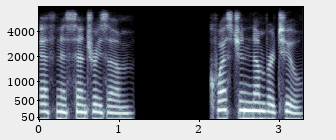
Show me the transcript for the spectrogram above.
Ethnocentrism. Question number 2.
